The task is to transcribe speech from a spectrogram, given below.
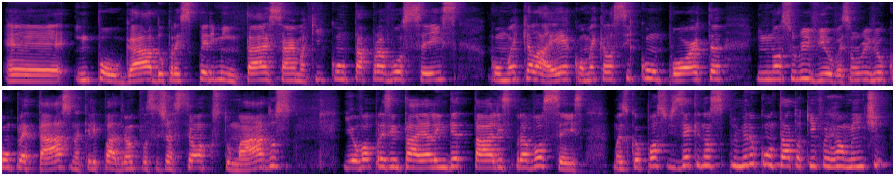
é, empolgado para experimentar essa arma aqui e contar para vocês como é que ela é, como é que ela se comporta em nosso review. Vai ser um review completaço, naquele padrão que vocês já estão acostumados. E eu vou apresentar ela em detalhes para vocês. Mas o que eu posso dizer é que nosso primeiro contato aqui foi realmente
